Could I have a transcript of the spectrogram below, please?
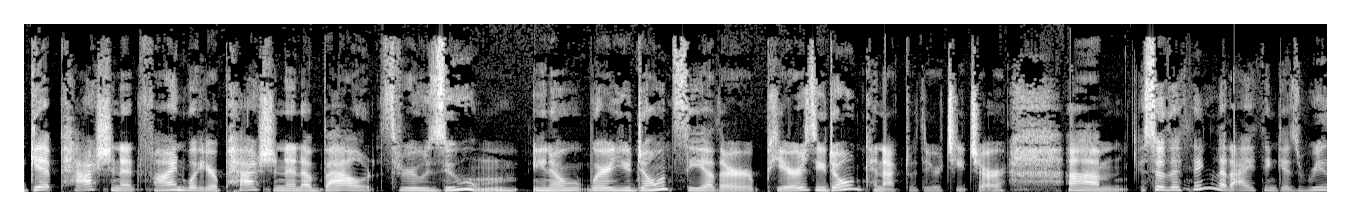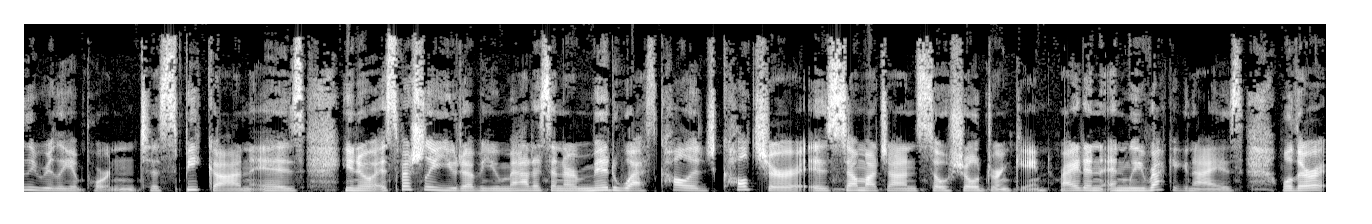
get passionate, find what you're passionate about through Zoom, you know, where you don't see other peers, you don't connect with your teacher. Um, so the thing that I think is really, really important to speak on is, you know, especially UW Madison or Midwest college culture is so much on social drinking, right? And, and we recognize, well, there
